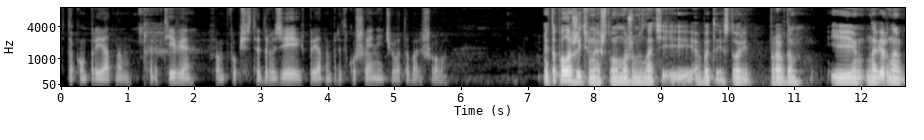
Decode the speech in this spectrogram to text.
в таком приятном коллективе, в, обществе друзей, в приятном предвкушении чего-то большого. Это положительное, что мы можем знать и об этой истории, правда. И, наверное,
